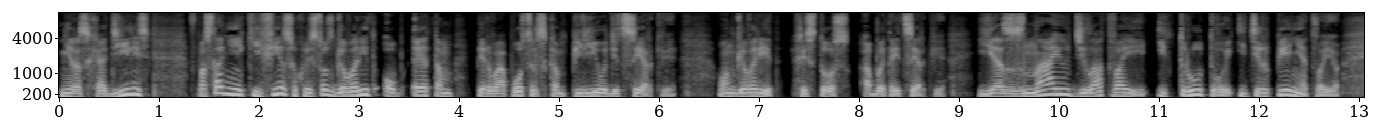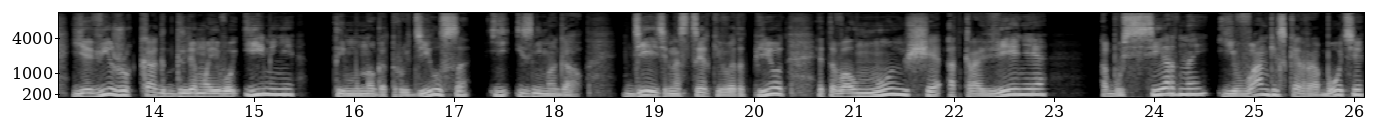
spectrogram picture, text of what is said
не расходились. В послании к Ефесу Христос говорит об этом первоапостольском периоде церкви. Он говорит, Христос, об этой церкви, «Я знаю дела твои, и труд твой, и терпение твое. Я вижу, как для моего имени ты много трудился и изнемогал». Деятельность церкви в этот период – это волнующее откровение – об усердной евангельской работе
